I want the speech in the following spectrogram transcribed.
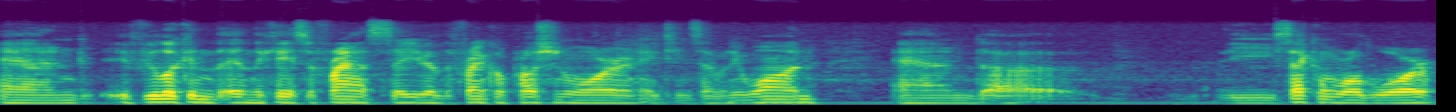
and if you look in the, in the, case of France, say you have the Franco-Prussian War in 1871 and uh, the Second World War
